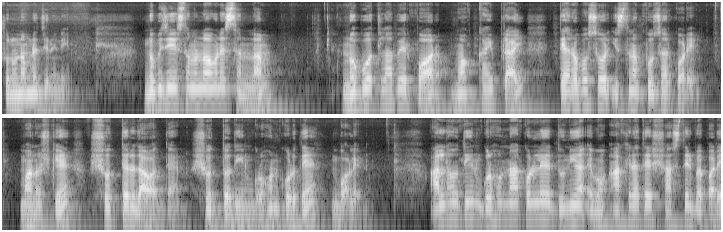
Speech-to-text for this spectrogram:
শুনুন আমরা জেনে নিই। নবীজি সাল্লাহ সাল্লাম নবুয়ত লাভের পর মক্কায় প্রায় তেরো বছর ইসলাম প্রচার করেন মানুষকে সত্যের দাওয়াত দেন, সত্য দিন গ্রহণ করতে বলেন। আল্লাহ দিন গ্রহণ না করলে দুনিয়া এবং আখিরাতের শাস্তির ব্যাপারে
